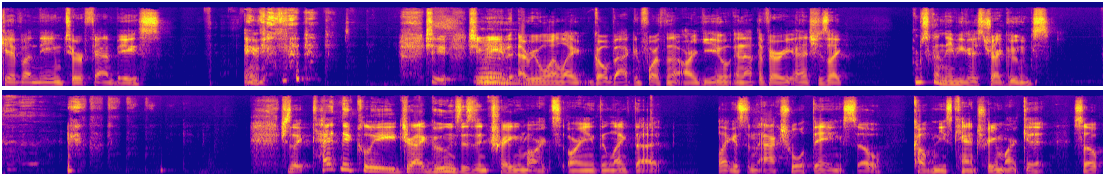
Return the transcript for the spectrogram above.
give a name to her fan base. And she she made Mm. everyone like go back and forth and argue. And at the very end, she's like, I'm just gonna name you guys Dragoons. she's like, technically Dragoons isn't trademarked or anything like that. Like it's an actual thing, so companies can't trademark it. So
